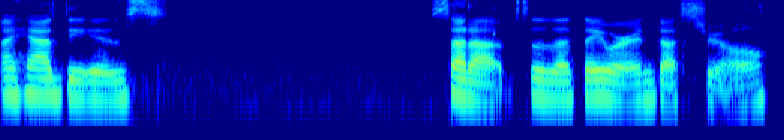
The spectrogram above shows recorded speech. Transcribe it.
I had these set up so that they were industrial.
